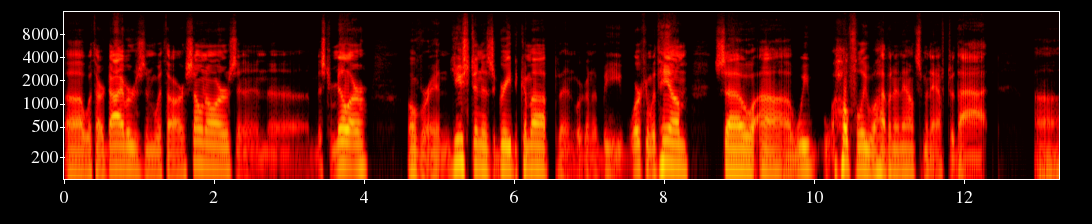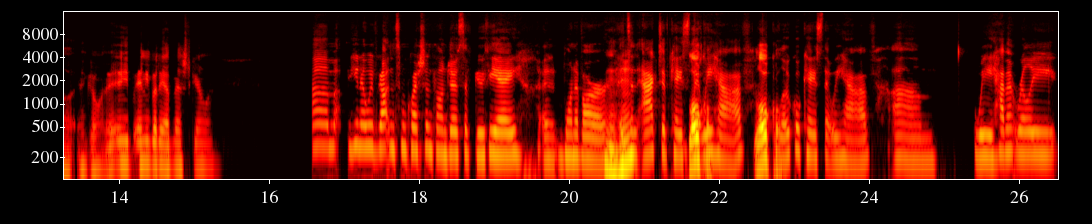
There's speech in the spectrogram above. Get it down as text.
uh, with our divers and with our sonars. And uh, Mr. Miller over in Houston has agreed to come up, and we're going to be working with him. So uh, we hopefully will have an announcement after that. Uh, and going. Any, anybody I've missed, Carolyn? Um, you know, we've gotten some questions on Joseph Gouthier, uh, one of our, mm-hmm. it's an active case local. that we have, local, local case that we have. Um, we haven't really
